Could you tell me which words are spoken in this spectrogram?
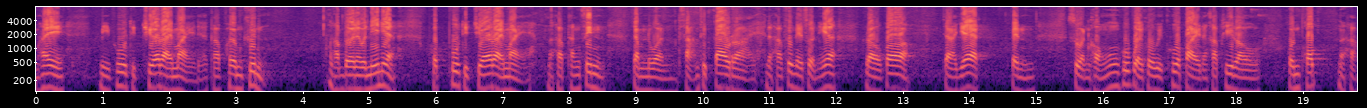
ำให้มีผู้ติดเชื้อรายใหม่เนี่ยครับเพิ่มขึ้นนะครับโดยในวันนี้เนี่ยพบผู้ติดเชื้อรายใหม่นะครับ ทั้งสิ้นจำนวน 39 รายนะครับ ซึ่งในส่วนนี้เราก็จะแยกเป็นส่วนของผู้ป่วยโควิดทั่วไปนะครับ ที่เราค้นพบนะครับ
